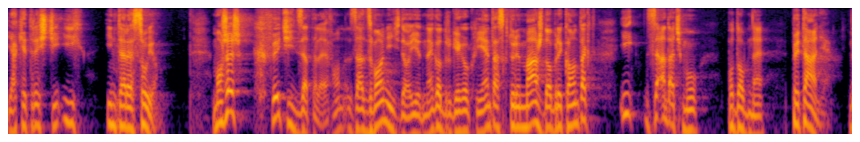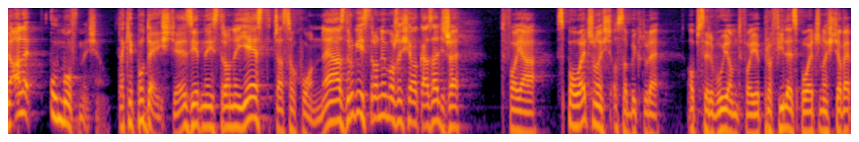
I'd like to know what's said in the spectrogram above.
jakie treści ich interesują. Możesz chwycić za telefon, zadzwonić do jednego, drugiego klienta, z którym masz dobry kontakt i zadać mu podobne pytanie. No ale umówmy się, takie podejście z jednej strony jest czasochłonne, a z drugiej strony może się okazać, że Twoja społeczność, osoby, które obserwują Twoje profile społecznościowe,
